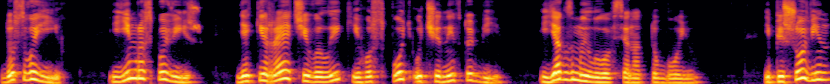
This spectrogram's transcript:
до своїх, і їм розповіш, які речі великі Господь учинив тобі, і як змилувався над тобою. І пішов він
